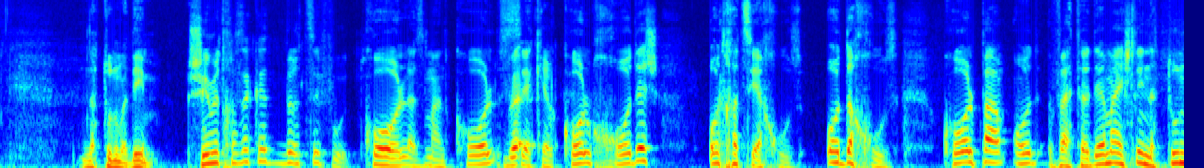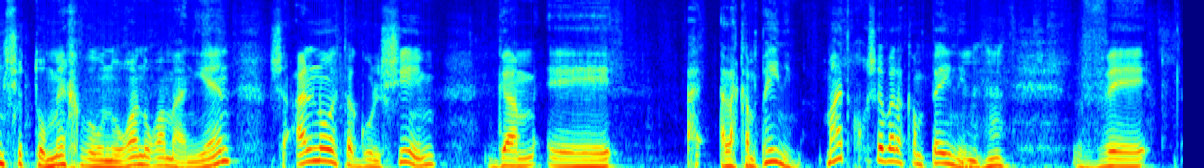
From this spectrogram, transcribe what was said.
נתון מדהים. שהיא מתחזקת ברציפות. כל הזמן, כל ו- סקר, כל חודש, עוד חצי אחוז, עוד אחוז, כל פעם עוד, ואתה יודע מה, יש לי נתון שתומך והוא נורא נורא מעניין. שאלנו את הגולשים גם אה, על הקמפיינים, מה אתה חושב על הקמפיינים? ו...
